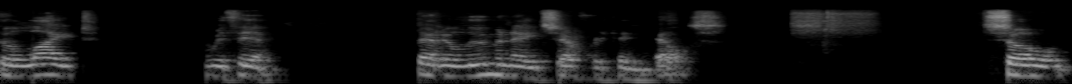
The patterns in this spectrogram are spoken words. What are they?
the light within that illuminates everything else. So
